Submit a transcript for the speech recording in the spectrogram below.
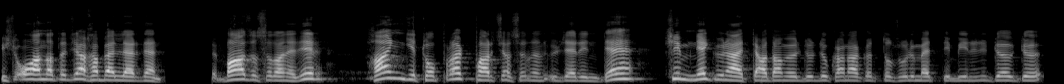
İşte o anlatacak haberlerden bazısı da nedir? Hangi toprak parçasının üzerinde kim ne günah etti? Adam öldürdü, kan akıttı, zulüm etti, birini dövdü,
